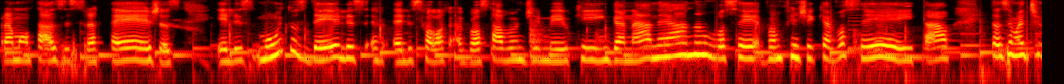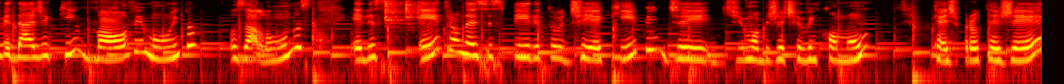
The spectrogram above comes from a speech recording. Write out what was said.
para montar as estratégias. Eles, muitos deles, eles gostavam de meio que enganar, né? Ah, não, você, vamos fingir que é você e tal. Então, assim, é uma atividade que envolve muito os alunos, eles entram nesse espírito de equipe, de, de um objetivo em comum, que é de proteger,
